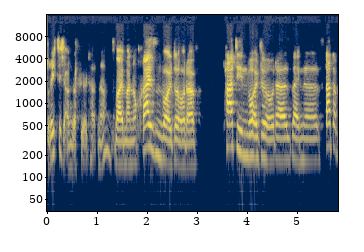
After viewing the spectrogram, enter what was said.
richtig angefühlt hat, ne? Weil man noch reisen wollte oder partien wollte oder seine Startup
